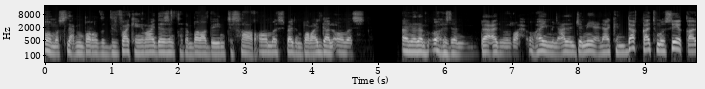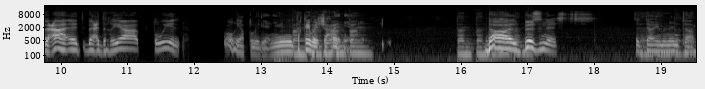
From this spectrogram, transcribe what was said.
أومس لعب مباراة ضد ال Viking Raiders انتهت المباراة بانتصار. أومس بعد المباراة قال أومس أنا لم أهزم بعد وراح أهيمن على الجميع لكن دقت موسيقى العائد بعد غياب طويل. مو غياب طويل يعني تقريبا شهرين يعني. ذا البزنس دائما انتر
